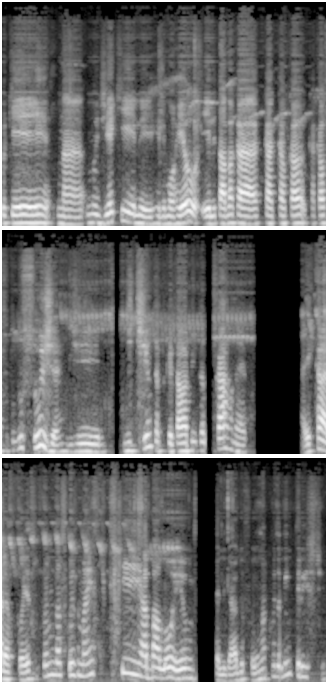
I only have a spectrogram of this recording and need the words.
porque na, no dia que ele, ele morreu, ele tava com a, com, a, com a- calça tudo suja de, de tinta, porque ele tava pintando o carro, né? Aí, cara, foi, essa foi uma das coisas mais que abalou eu, tá ligado? Foi uma coisa bem triste.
